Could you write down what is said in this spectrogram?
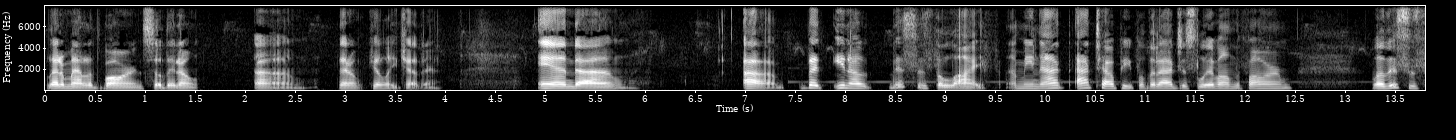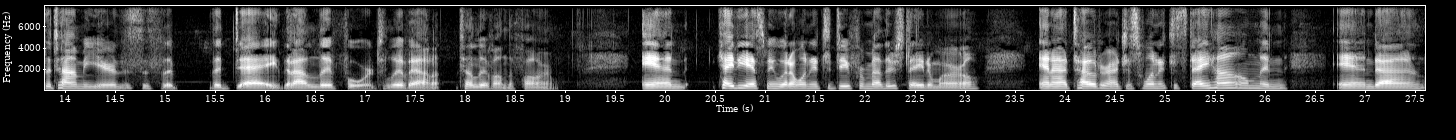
let them out of the barn so they don't um, they don't kill each other. And um, uh, but you know, this is the life. I mean, I I tell people that I just live on the farm. Well, this is the time of year. This is the the day that I live for to live out to live on the farm. And Katie asked me what I wanted to do for Mother's Day tomorrow, and I told her I just wanted to stay home and and uh,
